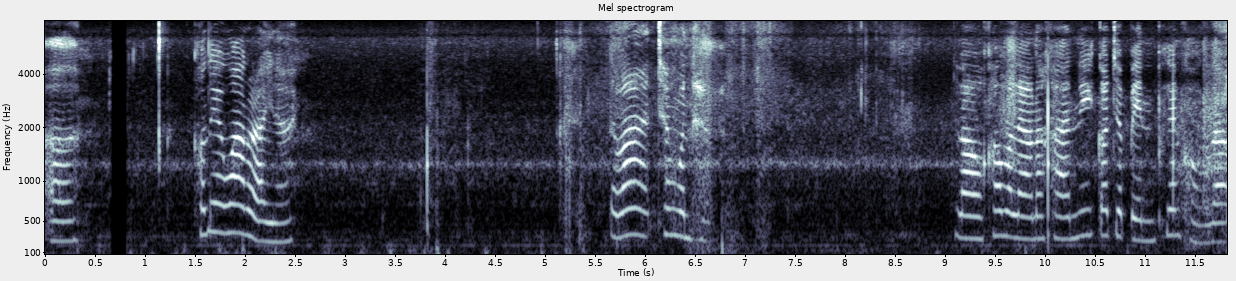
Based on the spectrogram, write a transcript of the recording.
เออเขาเรียกว่าอะไรนะแต่ว่าช่างมันเถอะ เราเข้ามาแล้วนะคะ นี่ก็จะเป็นเพื่อนของเรา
